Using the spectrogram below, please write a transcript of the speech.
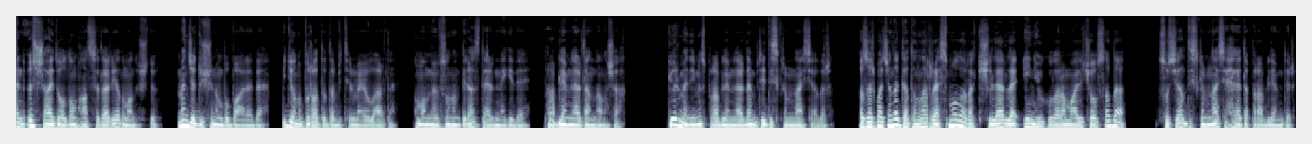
Yəni öz şahid olduğum hadisələr yadıma düşdü. Məncə düşünün bu barədə. Videonu burada da bitirmək olardı, amma mövzunun biraz dərinə gedək. Problemlərdən danışaq. Görmədiyimiz problemlərdən biri diskriminasiyadır. Azərbaycanda qadınlar rəsmi olaraq kişilərlə eyni hüquqlara malik olsa da, sosial diskriminasiya hələ də problemdir.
